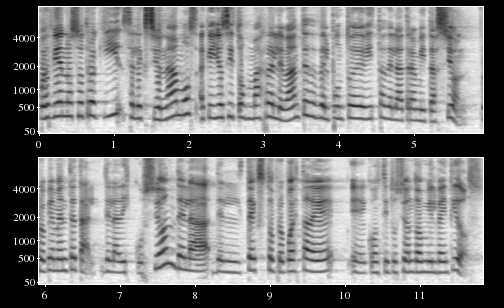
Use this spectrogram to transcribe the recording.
pues bien, nosotros aquí seleccionamos aquellos hitos más relevantes desde el punto de vista de la tramitación, propiamente tal, de la discusión del texto propuesta de eh, Constitución 2022.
